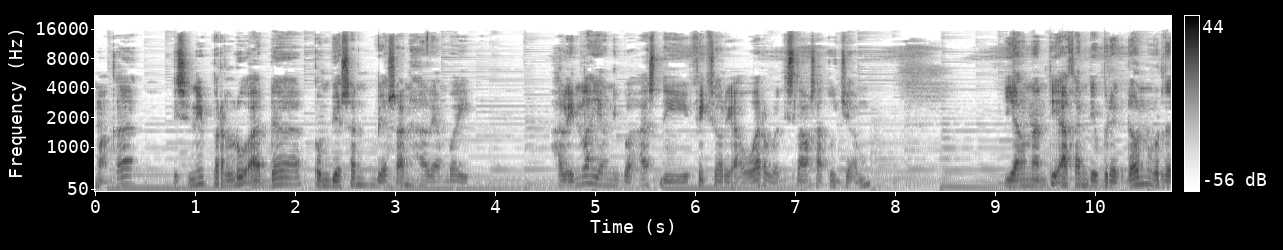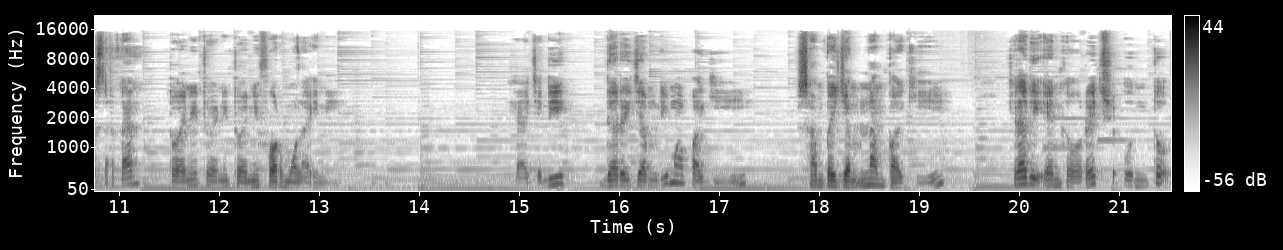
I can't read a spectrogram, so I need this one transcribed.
maka di sini perlu ada pembiasaan-pembiasaan hal yang baik. Hal inilah yang dibahas di Victory Hour, berarti selama satu jam, yang nanti akan di breakdown berdasarkan 20-20-20 formula ini. Ya, jadi dari jam 5 pagi sampai jam 6 pagi, kita di encourage untuk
